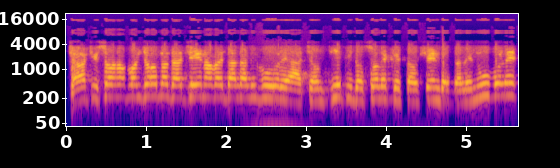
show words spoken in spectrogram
Ciao, ci sono, buongiorno da Genova e dalla Liguria. C'è un tiepido sole che sta uscendo dalle nuvole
